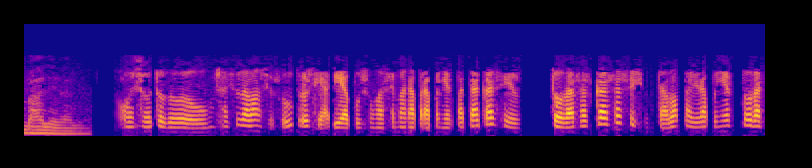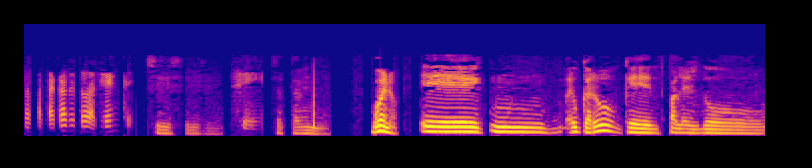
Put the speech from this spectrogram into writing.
Vale, vale o eso todo uns axudabanse os outros e había pois unha semana para poñer patacas e os todas as casas se xuntaban para ir a poñer todas as patacas de toda a xente. Sí, sí, sí. sí. Exactamente. Bueno, eh, mm, eu quero que fales do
